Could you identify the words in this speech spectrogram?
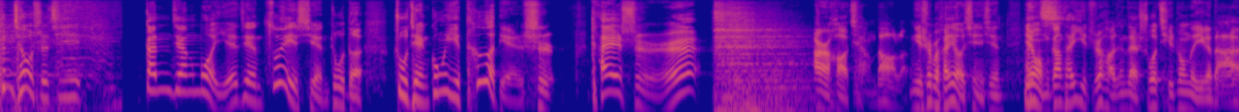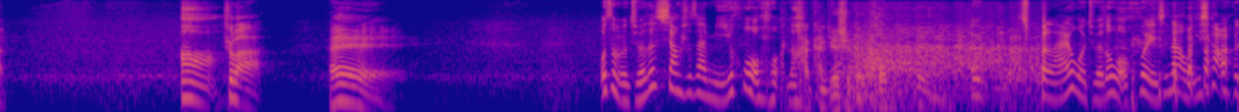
春秋时期，干将莫邪剑最显著的铸剑工艺特点是开始。二号抢到了，你是不是很有信心？因为我们刚才一直好像在说其中的一个答案，啊，是吧？哎，我怎么觉得像是在迷惑我呢？他感觉是个坑。呃，本来我觉得我会，现在我一下我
